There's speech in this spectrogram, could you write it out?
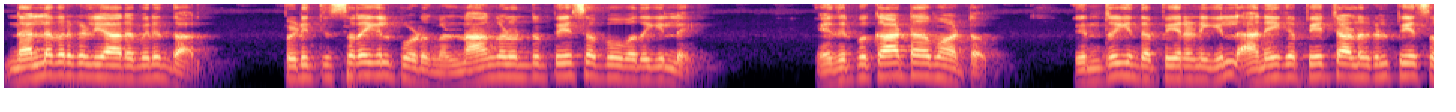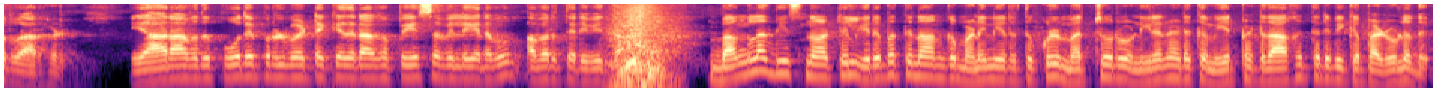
நல்லவர்கள் யாரும் இருந்தால் பிடித்து சிறையில் போடுங்கள். நாங்கள் ஒன்றும் பேசப் போவது இல்லை. எதிர்ப்பு காட்ட மாட்டோம். என்று இந்த பேரணியில் அநேக பேச்சாளர்கள் பேசுகிறார்கள். யாராவது போதைப்பொருள் வேட்டைக்கு எதிராக பேசவில்லை எனவும் அவர் தெரிவித்தார். பங்களாதேஷ் நாட்டில் இருபத்தி நான்கு மணி நேரத்துக்குள் மற்றொரு நிலநடுக்கம் ஏற்பட்டதாக தெரிவிக்கப்பட்டுள்ளது.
